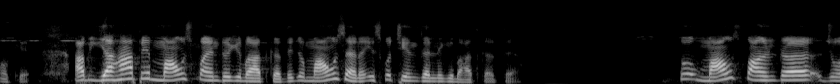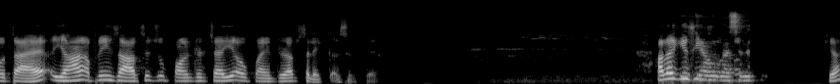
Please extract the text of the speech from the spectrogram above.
ओके okay. अब यहाँ पे माउस पॉइंटर की बात करते हैं। जो माउस है ना इसको चेंज करने की बात करते हैं। तो माउस पॉइंटर जो होता है यहाँ अपने हिसाब से जो पॉइंटर चाहिए वो पॉइंटर आप सेलेक्ट कर सकते हैं। हालाँकि इसी क्या होगा क्या?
